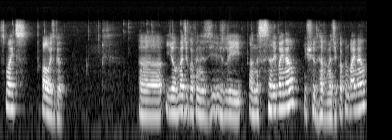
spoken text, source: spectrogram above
Smites, always good. Uh, your magic weapon is usually unnecessary by now. You should have a magic weapon by now.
